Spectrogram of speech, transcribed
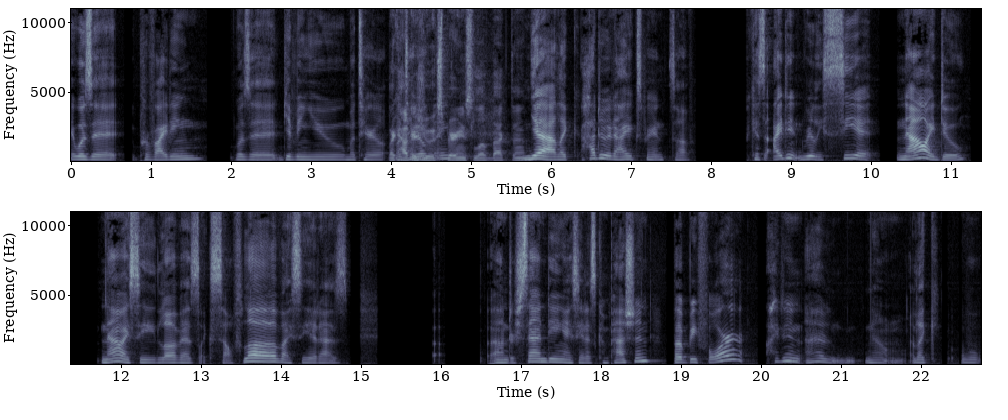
It was it providing. Was it giving you material? Like, how did you thing? experience love back then? Yeah, like how did I experience love? Because I didn't really see it. Now I do. Now I see love as like self love. I see it as understanding. I see it as compassion. But before, I didn't. I no like. Well,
